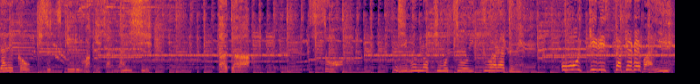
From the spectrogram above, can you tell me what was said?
誰かを傷つけるわけじゃないし。ただそう。自分の気持ちを偽らずに思いっきり叫べばいい。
